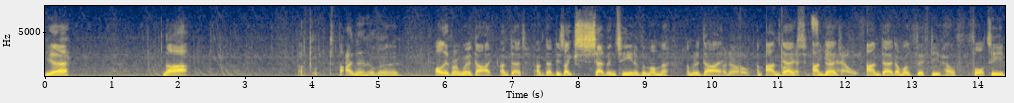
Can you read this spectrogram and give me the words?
Yeah. Nah. I've got fine then, okay. Oliver, I'm gonna die. I'm dead. I'm dead. There's like 17 of them on me. I'm gonna die. I know. I'm, I'm dead. I'm dead. I'm dead. I'm on 15 health. 14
